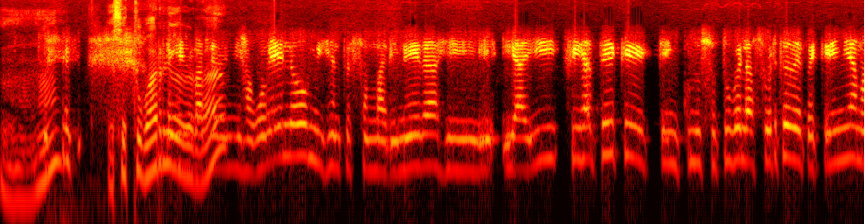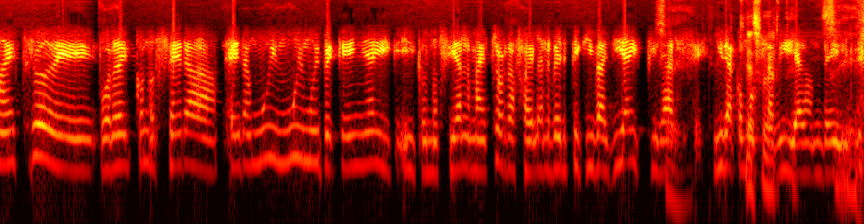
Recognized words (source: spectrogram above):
¿Ese es tu barrio, de verdad? barrio de mis abuelos, mi gente son marineras y, y ahí, fíjate que, que, incluso tuve la suerte de pequeña, maestro, de poder conocer a... Era muy, muy, muy pequeña y, y conocí al maestro Rafael Alberti que iba allí a inspirarse. Mira cómo sabía dónde ir.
